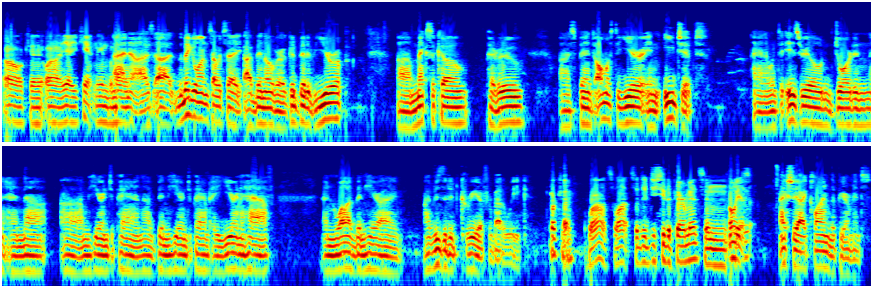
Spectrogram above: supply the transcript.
Oh, okay. Well, yeah, you can't name them all. I know. I was, uh, the big ones, I would say, I've been over a good bit of Europe, uh, Mexico, Peru. I spent almost a year in Egypt, and I went to Israel, and Jordan, and now uh, I'm here in Japan. I've been here in Japan a year and a half, and while I've been here, I I visited Korea for about a week. Okay. Wow, that's a lot. So did you see the pyramids and? Oh yes, actually, I climbed the pyramids.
